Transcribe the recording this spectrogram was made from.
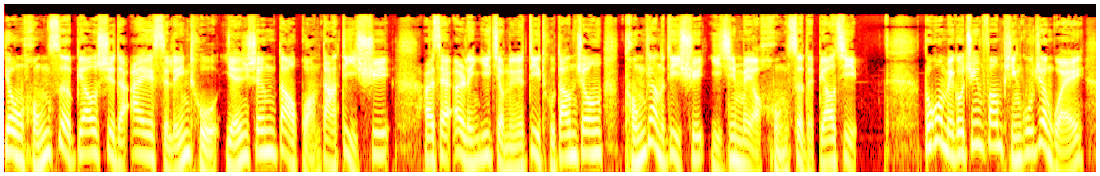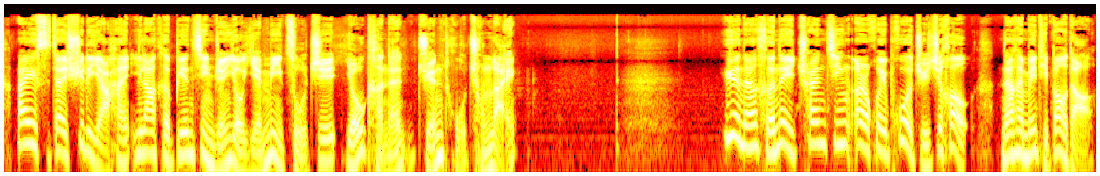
用红色标示的 IS 领土延伸到广大地区；而在2019年的地图当中，同样的地区已经没有红色的标记。不过，美国军方评估认为，IS 在叙利亚和伊拉克边境仍有严密组织，有可能卷土重来。越南河内川金二会破局之后，南韩媒体报道，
